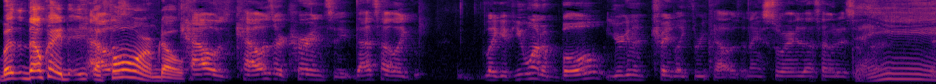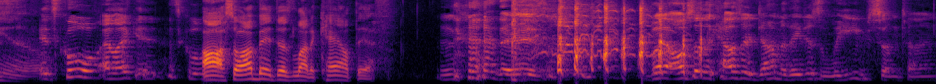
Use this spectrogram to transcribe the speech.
But okay, a farm though. cows. Cows are currency. That's how like, like if you want a bull, you're gonna trade like three cows, and I swear that's how it is. sometimes. Damn. It's cool. I like it. It's cool. Ah, so I bet there's a lot of cow theft. there is. but also the cows are dumb and they just leave sometimes.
